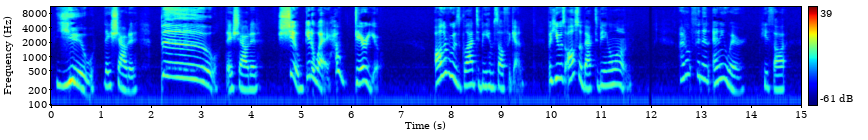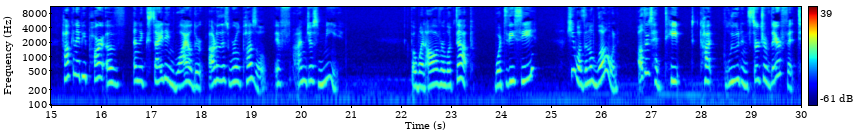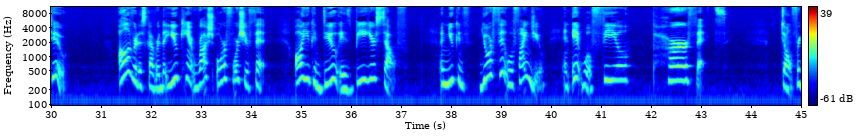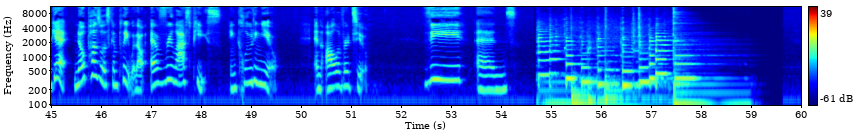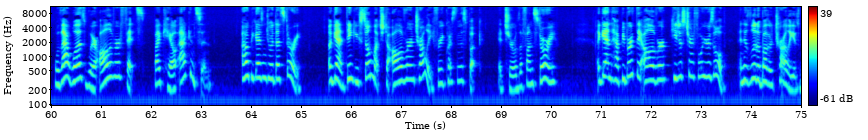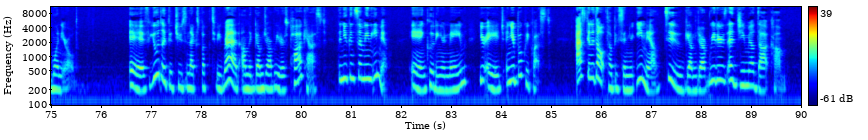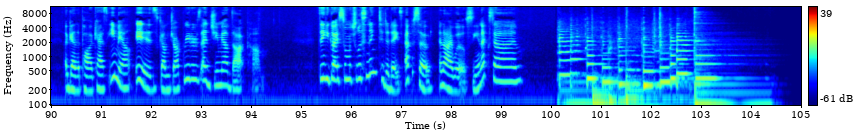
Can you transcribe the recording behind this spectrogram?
You! they shouted. Boo! they shouted. Shoo, get away! How dare you! Oliver was glad to be himself again, but he was also back to being alone. I don't fit in anywhere, he thought. How can I be part of an exciting, wild, or out of this world puzzle if I'm just me? But when Oliver looked up, what did he see? He wasn't alone. Others had taped, cut, glued in search of their fit, too. Oliver discovered that you can't rush or force your fit. All you can do is be yourself. And you can your fit will find you and it will feel perfect. Don't forget, no puzzle is complete without every last piece, including you. And Oliver too. The ends. Was Where Oliver Fits by Cale Atkinson. I hope you guys enjoyed that story. Again, thank you so much to Oliver and Charlie for requesting this book. It sure was a fun story. Again, happy birthday, Oliver. He just turned four years old, and his little brother Charlie is one year old. If you would like to choose the next book to be read on the Gumdrop Readers podcast, then you can send me an email, including your name, your age, and your book request. Ask an adult to help you send your email to gumdropreaders at gmail.com. Again, the podcast email is gumdropreaders at gmail.com. Thank you guys so much for listening to today's episode, and I will see you next time.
